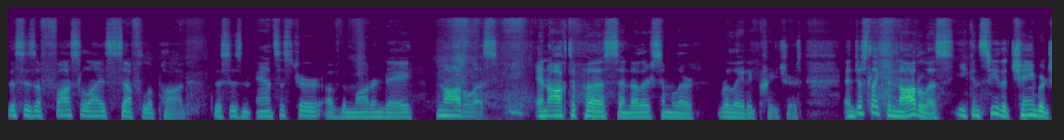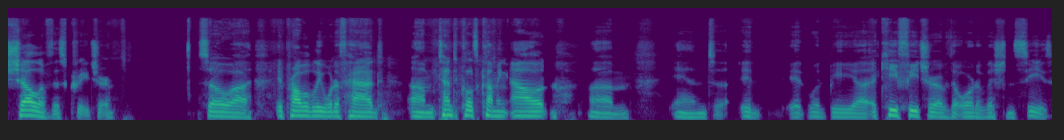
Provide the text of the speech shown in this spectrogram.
this is a fossilized cephalopod. This is an ancestor of the modern day nautilus, an octopus and other similar related creatures. And just like the nautilus, you can see the chambered shell of this creature. So uh, it probably would have had um, tentacles coming out, um, and it it would be a key feature of the Ordovician seas.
